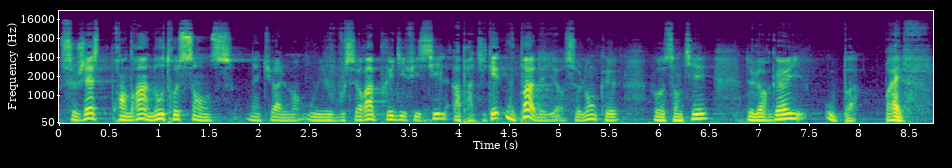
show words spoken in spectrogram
ce geste prendra un autre sens, naturellement, où il vous sera plus difficile à pratiquer, ou pas d'ailleurs, selon que vous ressentiez de l'orgueil ou pas. Bref.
